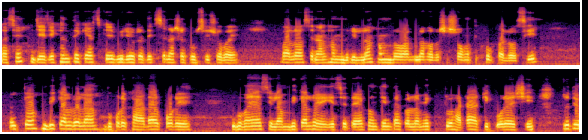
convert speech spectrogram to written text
কাছে। যে যেখান থেকে আজকের ভিডিওটা দেখছেন, আশা করছি সবাই ভালো আছেন। আলহামদুলিল্লাহ, আমরাও আল্লাহর সহমতে খুব ভালো আছি। তো বিকালবেলা দুপুরে খাওয়া দাওয়ার পরে ঘুমাইয়াছিলাম বিকাল হয়ে গেছে, তো এখন চিন্তা করলাম একটু হাঁটাহাঁটি করে আসি। যদিও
